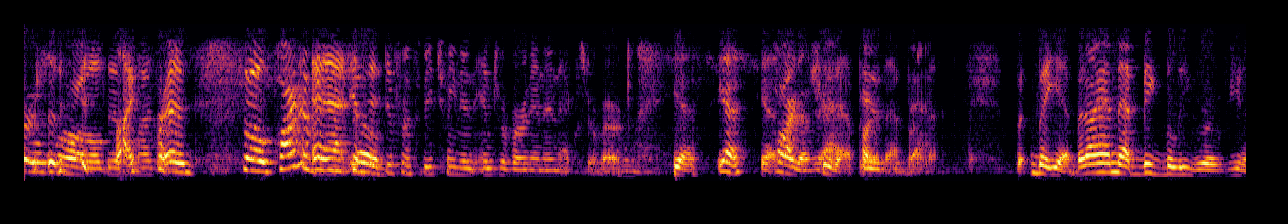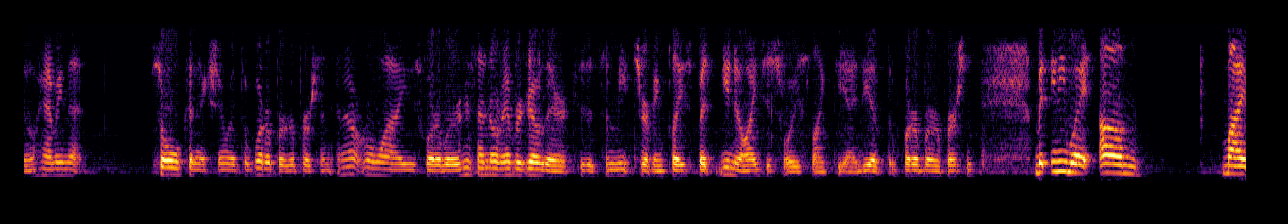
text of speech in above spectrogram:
world is is my, my friend. So part of And that is so- the difference between an introvert and an extrovert. Yes, yes, yes. Part of True that part of that, part of that. that. But but yeah, but I am that big believer of you know having that soul connection with the Whataburger person, and I don't know why I use Whataburger because I don't ever go there because it's a meat serving place. But you know, I just always like the idea of the Whataburger person. But anyway, um, my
